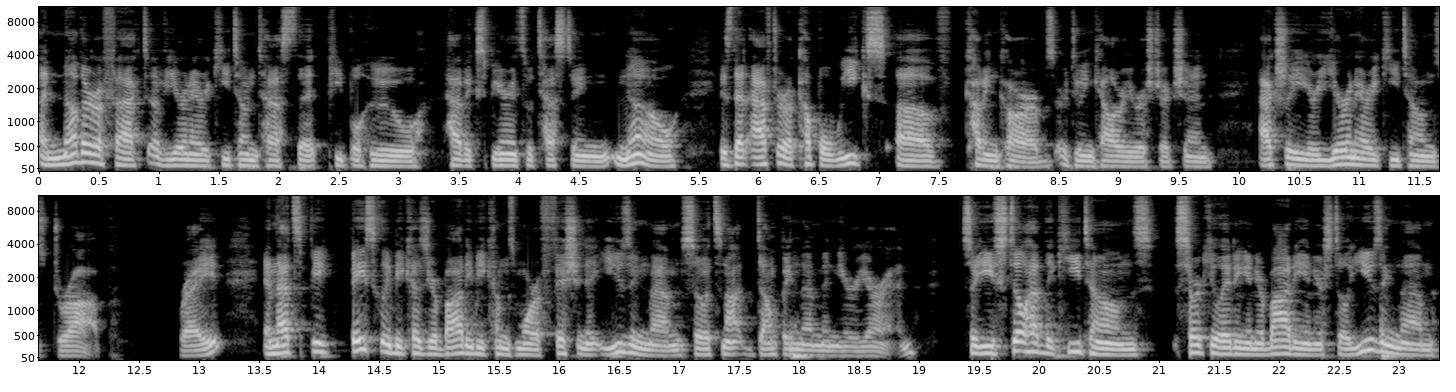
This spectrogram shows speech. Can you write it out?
another effect of urinary ketone tests that people who have experience with testing know is that after a couple weeks of cutting carbs or doing calorie restriction, actually your urinary ketones drop, right? And that's be- basically because your body becomes more efficient at using them, so it's not dumping them in your urine. So you still have the ketones circulating in your body and you're still using them,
